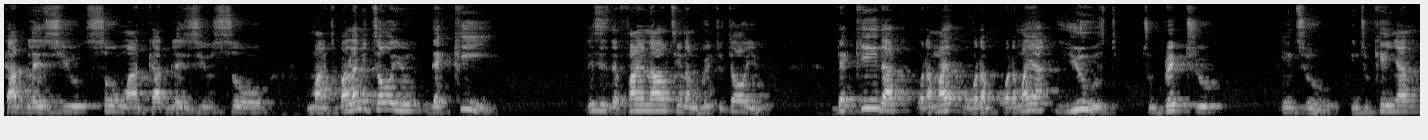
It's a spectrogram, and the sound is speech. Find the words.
God bless you so much. God bless you so much. But let me tell you the key. This is the final thing I'm going to tell you. The key that Wode Maya, Wadam- Wode Maya used to break through into into Kenyan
